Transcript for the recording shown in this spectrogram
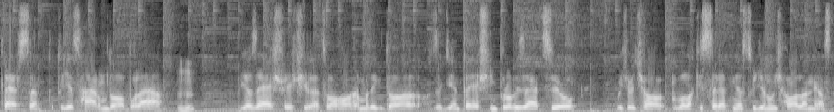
Persze, tehát ugye ez három dalból áll. Uh-huh. Ugye az első és illetve a harmadik dal az egy ilyen teljes improvizáció, úgyhogy ha valaki szeretné azt ugyanúgy hallani, azt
